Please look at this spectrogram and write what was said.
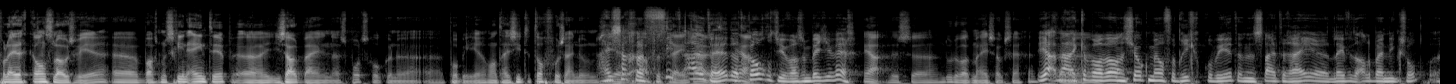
Volledig kansloos weer. Eh, Bas, misschien één tip. Eh, je zou het bij een eh, sportschool kunnen proberen. Want hij ziet er toch voor zijn doen. Hij zag er fit uit, hè? Dat ja. kogeltje was een beetje weg. Ja, dus doe er wat mee, zou ik zeggen. Ja, nou, ik heb al wel een chocomelfabriek geprobeerd en een slijterij. uh, leverde allebei niks op.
